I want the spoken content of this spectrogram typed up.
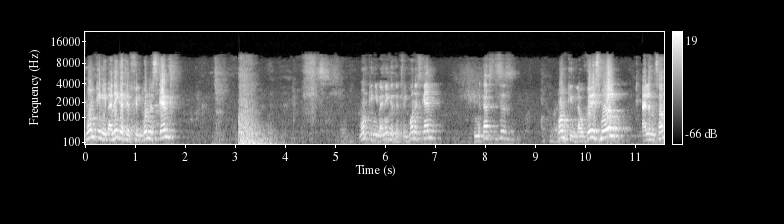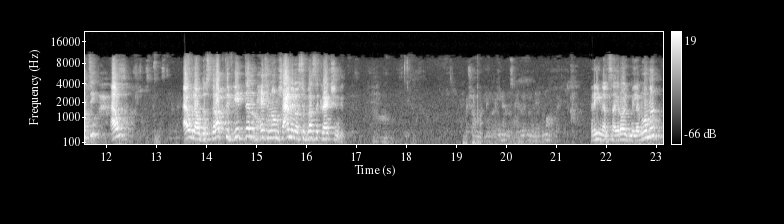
ممكن يبقى negative في ال bone scan ممكن يبقى negative في ال bone scan ال metastasis ممكن لو very small أقل من سنتي أو أو لو destructive جدا بحيث إن هو مش عامل osteoblastic reaction جدا. renal thyroid melanoma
